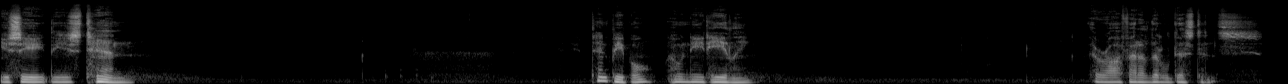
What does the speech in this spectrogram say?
you see these 10. 10 people who need healing. They're off at a little distance.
